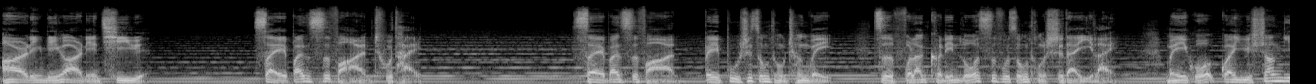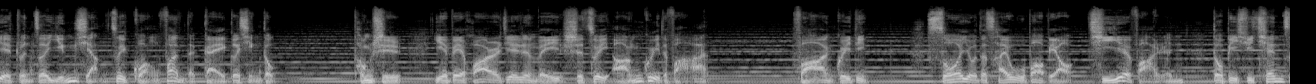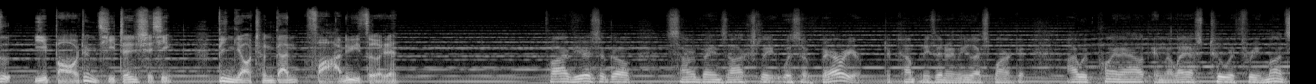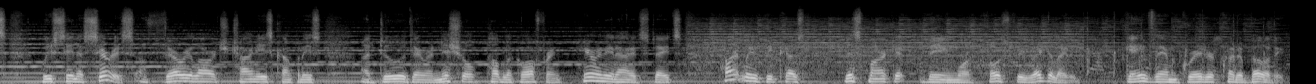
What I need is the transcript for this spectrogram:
二零零二年七月，塞班斯法案出台。塞班斯法案被布什总统称为自富兰克林·罗斯福总统时代以来，美国关于商业准则影响最广泛的改革行动，同时也被华尔街认为是最昂贵的法案。法案规定。所有的财务报表，企业法人都必须签字，以保证其真实性，并要承担法律责任。Five years ago, Sarbanes-Oxley was a barrier to companies entering the U.S. market. I would point out in the last two or three months, we've seen a series of very large Chinese companies uh, do their initial public offering here in the United States, partly because this market, being more closely regulated, gave them greater credibility.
